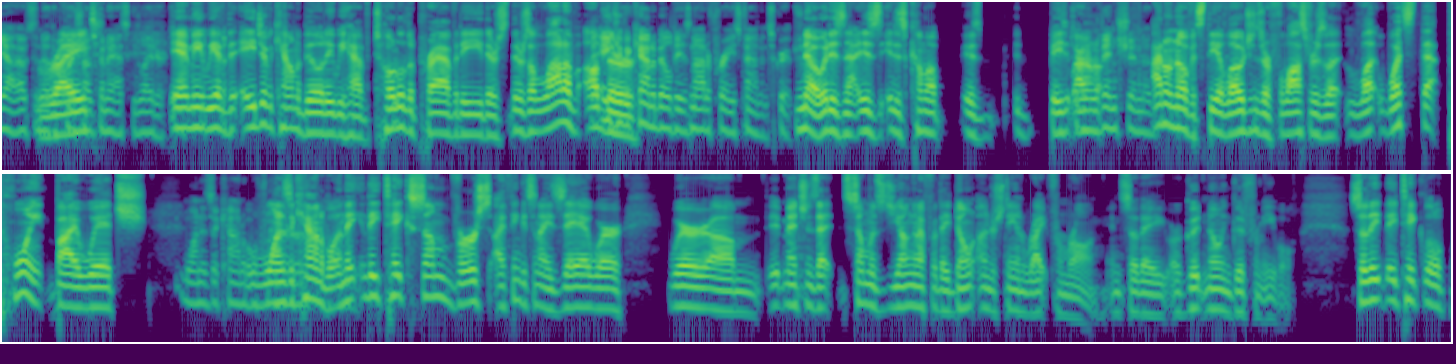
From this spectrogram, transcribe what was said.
Yeah, that's another question I was going to ask you later. Yeah, I mean, we have the age of accountability. We have total depravity. There's there's a lot of The Age of other. accountability is not a phrase found in Scripture. no, it is not. It is it has come up is basically. I don't know. of I don't know if it's theologians or philosophers. What's that point by which one is accountable. For one is accountable? And they and they take some verse. I think it's in Isaiah where where um, it mentions that someone's young enough where they don't understand right from wrong, and so they are good knowing good from evil. So they they take little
